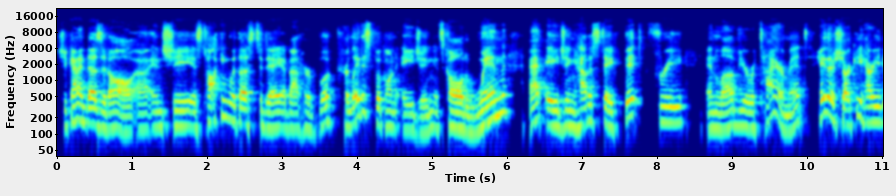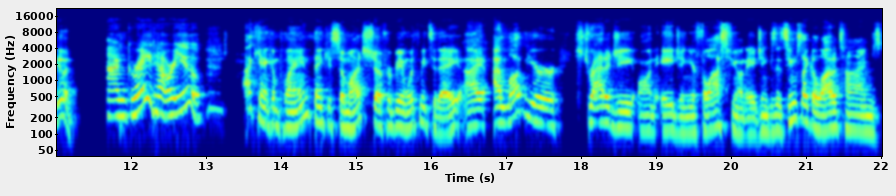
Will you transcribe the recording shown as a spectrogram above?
She kind of does it all. Uh, and she is talking with us today about her book, her latest book on aging. It's called Win at Aging How to Stay Fit, Free, and Love Your Retirement. Hey there, Sharkie. How are you doing? I'm great. How are you? I can't complain. Thank you so much uh, for being with me today. I, I love your strategy on aging, your philosophy on aging, because it seems like a lot of times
